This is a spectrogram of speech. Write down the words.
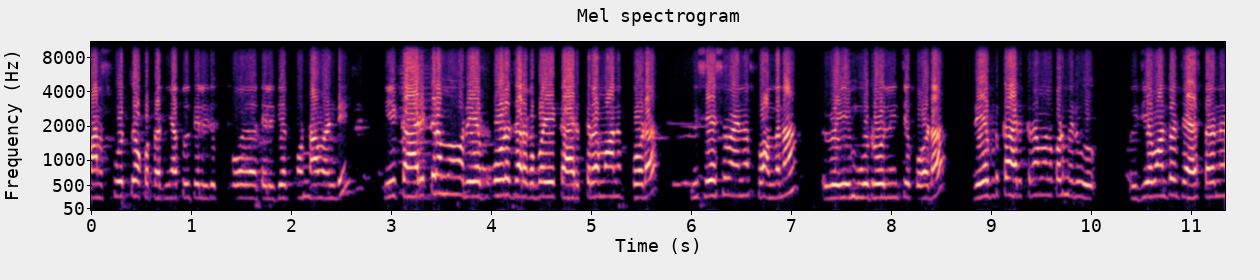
మనస్ఫూర్తి ఒక కృతజ్ఞతలు తెలియ తెలియజేసుకుంటున్నామండి. ఈ కార్యక్రమం రేపు కూడా జరగబోయే కార్యక్రమానికి కూడా విశేషమైన స్పందన ఈ మూడు రోజుల నుంచి కూడా. రేపు కార్యక్రమాలు కూడా మీరు విజయవంతం చేస్తారని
